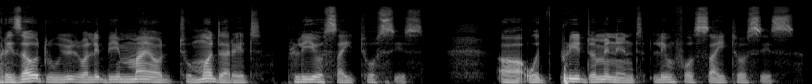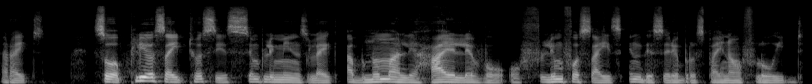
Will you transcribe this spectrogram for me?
result will usually be mild to moderate pleocytosis uh, with predominant lymphocytosis, right? So pleocytosis simply means like abnormally high level of lymphocytes in the cerebrospinal fluid.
